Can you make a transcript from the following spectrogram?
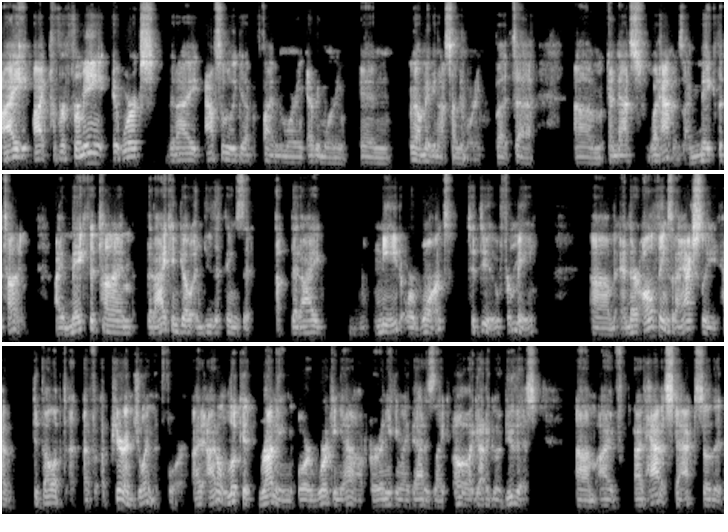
i i for, for me it works that i absolutely get up at five in the morning every morning and well maybe not sunday morning but uh, um, and that's what happens. I make the time. I make the time that i can go and do the things that uh, that i need or want to do for me um, and they're all things that I actually have developed a, a pure enjoyment for. I, I, don't look at running or working out or anything like that as like, oh, I got to go do this. Um, I've I've had it stacked so that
